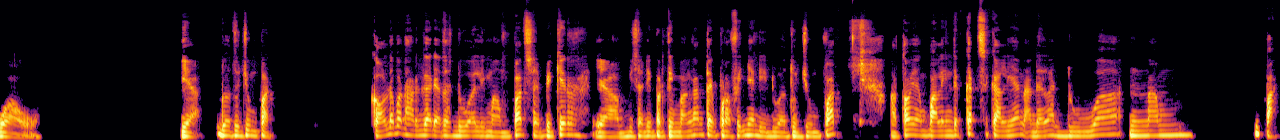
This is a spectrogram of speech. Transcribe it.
Wow. Ya, 274. Kalau dapat harga di atas 254, saya pikir ya bisa dipertimbangkan take profitnya di 274 atau yang paling dekat sekalian adalah 264.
